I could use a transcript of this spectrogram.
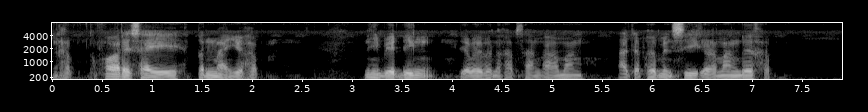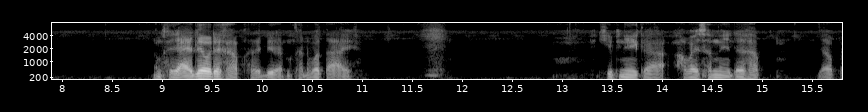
นะครับพ่อได้ใส่ต้นใหม่อยู่ครับ นี่เบดดิ้งเดี๋ยวไปเพิ่นนะครับสางกระมังอาจจะเพิ่มเป็นซีกระมังด้วยครับต้องขยายเร็วได้ครับเคยเดือนคันว่าตาย คลิปนี้ก็เอาไว้สำเนีด้วยครับ เดี๋ยวไป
